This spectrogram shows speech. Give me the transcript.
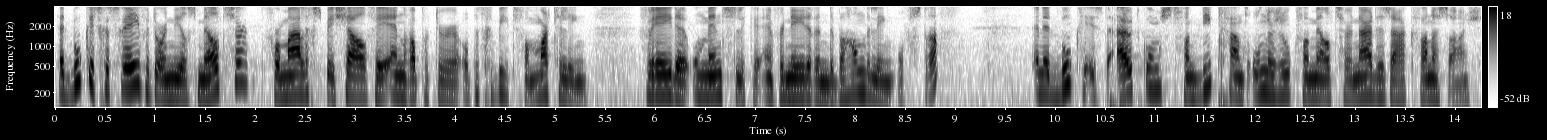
het boek is geschreven door Niels Meltzer, voormalig speciaal VN-rapporteur op het gebied van marteling, vrede, onmenselijke en vernederende behandeling of straf. En het boek is de uitkomst van diepgaand onderzoek van Meltzer naar de zaak van Assange.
